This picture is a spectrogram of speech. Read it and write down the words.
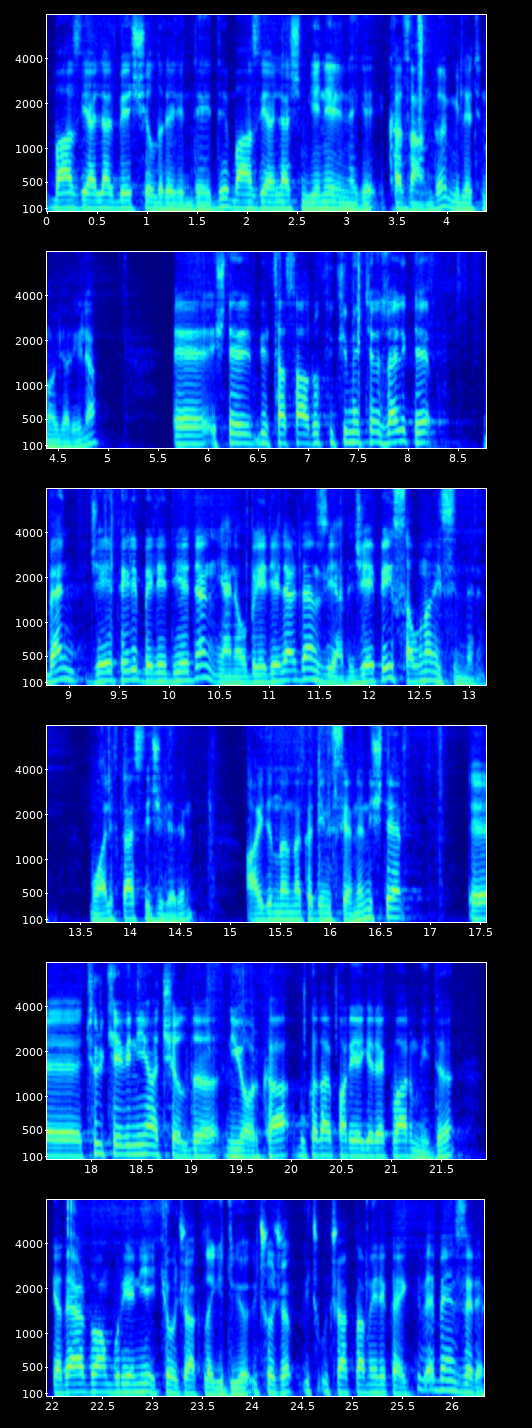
bazı yerler 5 yıldır elindeydi. Bazı yerler şimdi yeni eline kazandı milletin oylarıyla. Ee, işte bir tasarruf hükümeti özellikle ben CHP'li belediyeden yani o belediyelerden ziyade CHP'yi savunan isimlerin, muhalif gazetecilerin, aydınların, akademisyenlerin işte e, Türk evi niye açıldı New York'a? Bu kadar paraya gerek var mıydı? Ya da Erdoğan buraya niye 2 Ocak'la gidiyor? 3 Ocak 3 uçakla Amerika'ya gitti ve benzeri.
